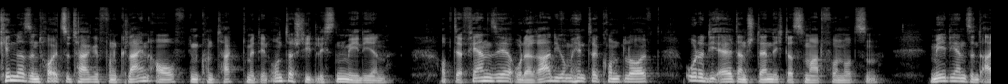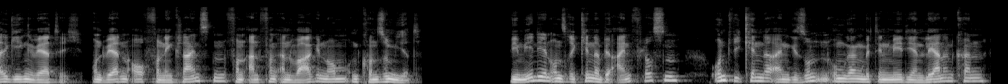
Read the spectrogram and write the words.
Kinder sind heutzutage von klein auf in Kontakt mit den unterschiedlichsten Medien. Ob der Fernseher oder Radio im Hintergrund läuft oder die Eltern ständig das Smartphone nutzen. Medien sind allgegenwärtig und werden auch von den Kleinsten von Anfang an wahrgenommen und konsumiert. Wie Medien unsere Kinder beeinflussen und wie Kinder einen gesunden Umgang mit den Medien lernen können,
